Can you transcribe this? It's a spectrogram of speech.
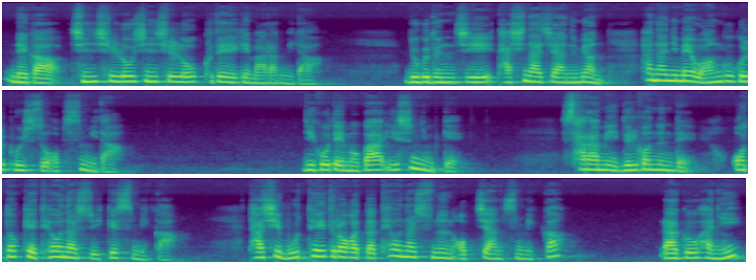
내가 진실로 진실로 그대에게 말합니다. 누구든지 다시 나지 않으면 하나님의 왕국을 볼 수 없습니다. 니고데모가 예수님께 사람이 늙었는데 어떻게 태어날 수 있겠습니까? 다시 모태에 들어갔다 태어날 수는 없지 않습니까? 라고 하니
